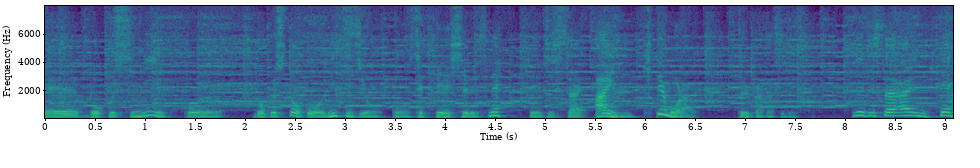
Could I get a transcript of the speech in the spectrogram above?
えー牧師にこう、牧師とこう日時をこう設定してですね、で、実際会いに来てもらうという形です。で、実際会いに来て、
